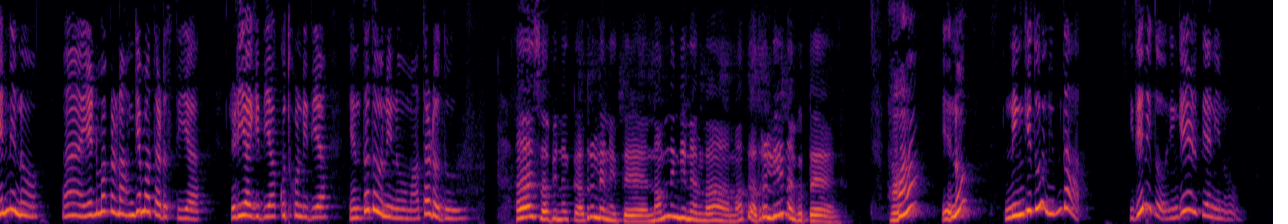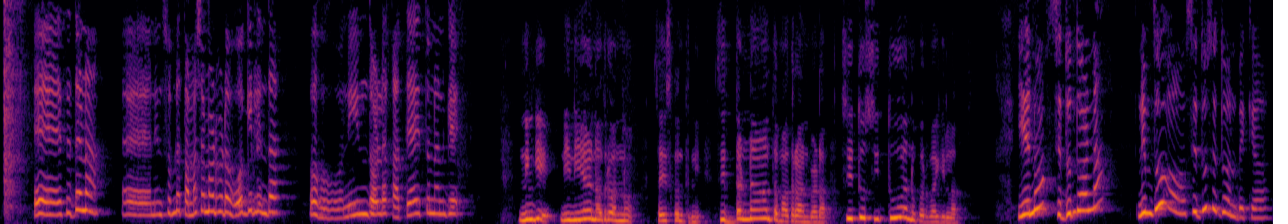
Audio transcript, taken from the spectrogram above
ಏನ್ ನೀನು? ಆ, ಹೆಣ್ಮಕ್ಳನ್ನ ಹಂಗೆ ಮಾತಾಡಿಸ್ತೀಯಾ? ರೆಡಿ ಆಗಿದ್ಯಾ? ಕೂತ್ಕೊಂಡಿದ್ಯಾ? ಎಂತದು ನೀನು ಮಾತಾಡೋದು? ಹಾ ಸಬಿನಕ್ಕ ಅದ್ರಲ್ಲೇನೈತೆ? ನಮ್ ನಿಂಗಿನಲ್ಲ ಮತ್ತೆ ಅದ್ರಲ್ಲಿ ಏನಾಗುತ್ತೆ ಹಾ? ಏನು? ನಿಂಗಿದು ನಿಂದ ಇದೇನಿದು? ಹಿಂಗೆ ಹೇಳ್ತೀಯ ನೀನು? ಏ ಸಿದ್ದಣ್ಣ ನೀನು ಸುಮ್ಮನೆ ತಮಾಷೆ ಮಾಡ್ಬಿಡ ಹೋಗಿಲ್ಲಿಂದ ಓಹೋ ನಿಂದೊಳ್ಳೆ ಕತೆ ಆಯ್ತು ನನಗೆ. ನಿಂಗೆ ನೀನು ಏನಾದರೂ ಅನ್ನೋ ಸಹಿಸ್ಕೊಂತೀನಿ. ಸಿದ್ದಣ್ಣ ಅಂತ ಮಾತ್ರ ಅನ್ಬೇಡ. ಸಿದ್ದು ಸಿದ್ದು ಅನ್ನೋ ಪರವಾಗಿಲ್ಲ. ಏನು? ಸಿದ್ದು ಅಣ್ಣ? ನಿಮ್ದು? ಸಿದ್ದು ಸಿದ್ದು ಅನ್ಬೇಕಾ?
